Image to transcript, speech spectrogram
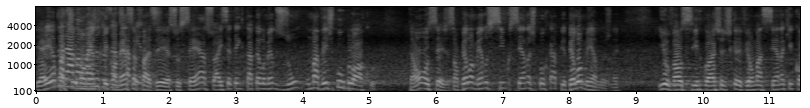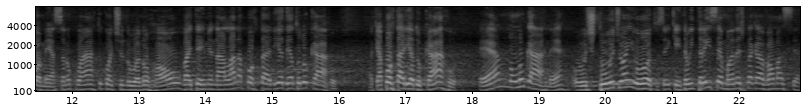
E aí, a partir do momento que 200 começa a capítulos. fazer sucesso, aí você tem que estar pelo menos um, uma vez por bloco. Então, ou seja, são pelo menos cinco cenas por capítulo, pelo menos, né? E o Valcir gosta de escrever uma cena que começa no quarto, continua no hall, vai terminar lá na portaria dentro do carro. Aqui a portaria do carro é num lugar, né? O estúdio é em outro, sei que. Então, em três semanas para gravar uma cena.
